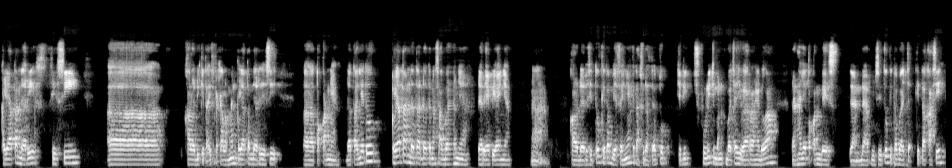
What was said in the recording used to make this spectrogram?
kelihatan dari sisi uh, kalau di kita inspect elemen kelihatan dari sisi uh, tokennya. Datanya itu kelihatan data-data nasabahnya dari API-nya. Nah, kalau dari situ kita biasanya kita sudah tutup. Jadi fully cuma kebaca URL-nya doang dan hanya token base. Dan dari situ kita baca kita kasih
